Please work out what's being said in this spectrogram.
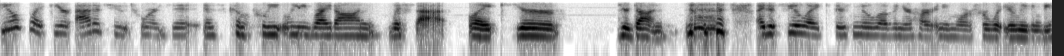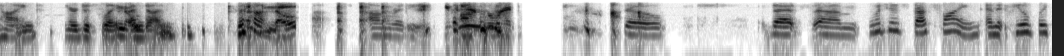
feels like your attitude towards it is completely right on with that like you're you're done i just feel like there's no love in your heart anymore for what you're leaving behind you're just like i'm done no i'm ready you are correct so that's um which is that's fine and it feels like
